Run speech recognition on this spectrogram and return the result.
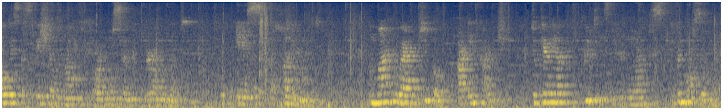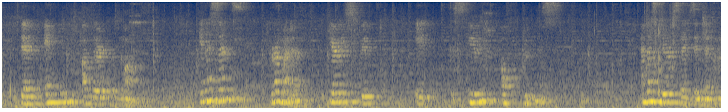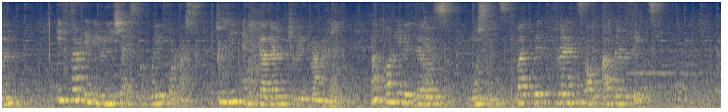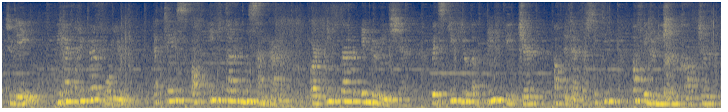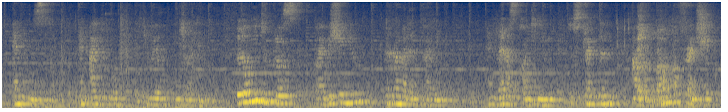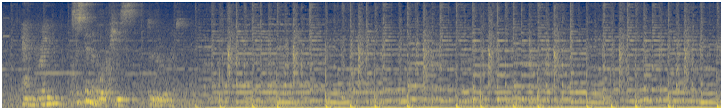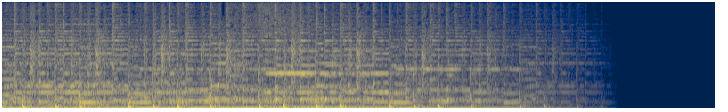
always a special month for Muslims around the world. It is a holy month, a month where people are encouraged to carry out good deeds even more, even more so than any other month. In a sense, Ramadan carries with it the spirit of goodness. Ambassadors, ladies and gentlemen, Iftar in Indonesia is a way for us to meet and gather during Ramadan, not only with those Muslims, but with friends of other faiths. Today, we have prepared for you a taste of Iftar Nusantara or Iftar Indonesia, which give you a brief picture of the diversity of Indonesian culture enjoy. Allow me to close by wishing you a Ramadan Kareem and let us continue to strengthen our bond of friendship and bring sustainable peace to the world.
